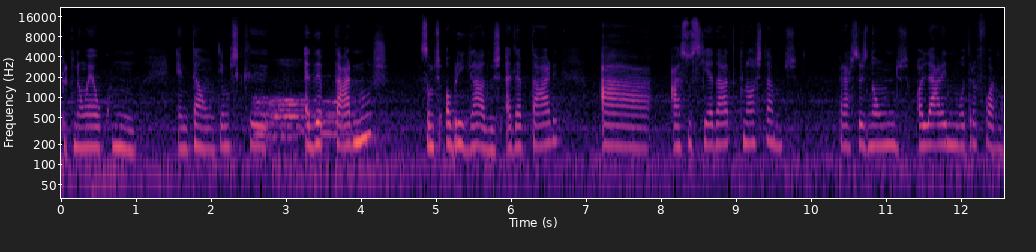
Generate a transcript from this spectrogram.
porque não é o comum. Então temos que adaptar-nos, somos obrigados a adaptar à, à sociedade que nós estamos, para as pessoas não nos olharem de uma outra forma.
